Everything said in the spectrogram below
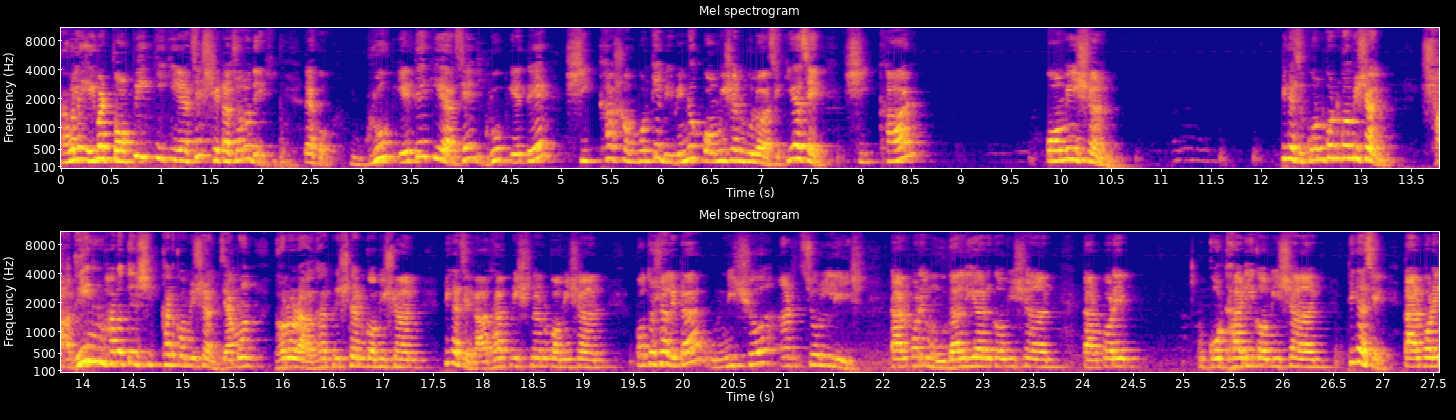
তাহলে এবার টপিক কি কি আছে সেটা চলো দেখি। দেখো গ্রুপ এতে কি আছে? গ্রুপ এতে শিক্ষা সম্পর্কে বিভিন্ন কমিশনগুলো আছে। কি আছে? শিক্ষার কমিশন ঠিক আছে, কোন কোন কমিশন স্বাধীন ভারতের শিক্ষার কমিশন যেমন ধরো রাধা কৃষ্ণান কমিশন ঠিক আছে রাধা কৃষ্ণান কমিশন কত সাল এটা? উনিশশো আটচল্লিশ। তারপরে মুদালিয়ার কমিশন তারপরে কোঠারি কমিশন, ঠিক আছে? তারপরে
